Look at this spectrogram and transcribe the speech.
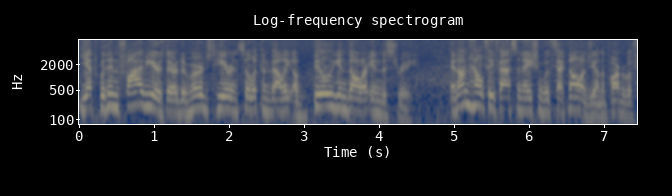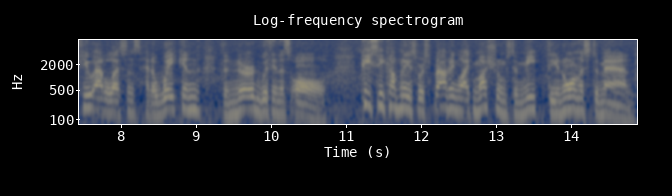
Yet within five years, there had emerged here in Silicon Valley a billion-dollar industry. An unhealthy fascination with technology on the part of a few adolescents had awakened the nerd within us all. PC companies were sprouting like mushrooms to meet the enormous demand.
